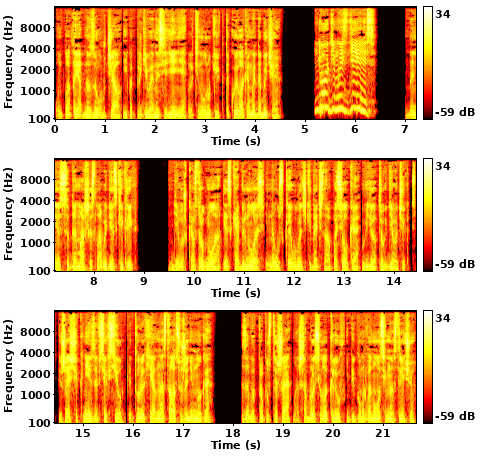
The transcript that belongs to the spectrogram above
Он плотоядно заурчал и, подпрыгивая на сиденье, протянул руки к такой лакомой добыче. «Люди, мы здесь!» Донесся до Маши слабый детский крик. Девушка вздрогнула, резко обернулась и на узкой улочке дачного поселка увидела трех девочек, спешащих к ней изо всех сил, которых явно осталось уже немного. Забыв про пустыша, Маша бросила клюв и бегом рванулась им навстречу.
